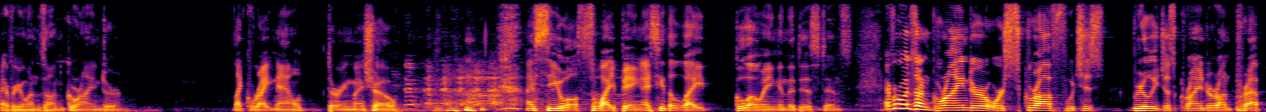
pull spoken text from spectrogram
Everyone's on Grindr. Like right now during my show. I see you all swiping. I see the light glowing in the distance. Everyone's on Grindr or Scruff, which is really just Grindr on PrEP.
